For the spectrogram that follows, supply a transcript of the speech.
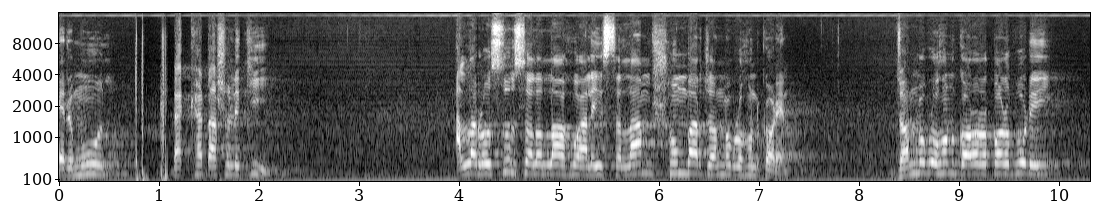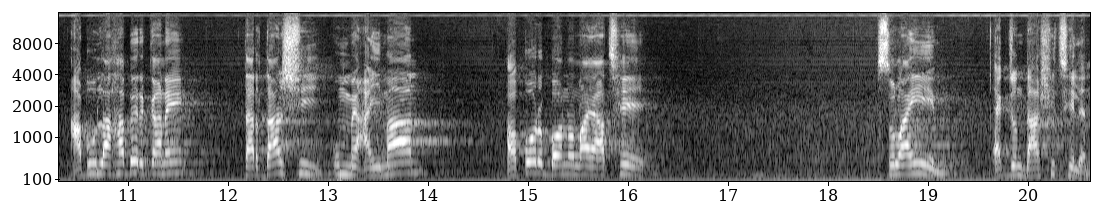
এর মূল ব্যাখ্যাটা আসলে কি? আল্লাহ রসুল সাল্লাহ আলি সাল্লাম সোমবার জন্মগ্রহণ করেন। জন্মগ্রহণ করার পরপরই আবুল আহাবের কানে তার দাসী উম্মে আইমান অপর বর্ণনায় আছে, সুলাইম একজন দাসী ছিলেন।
